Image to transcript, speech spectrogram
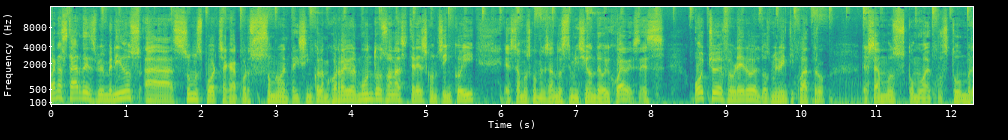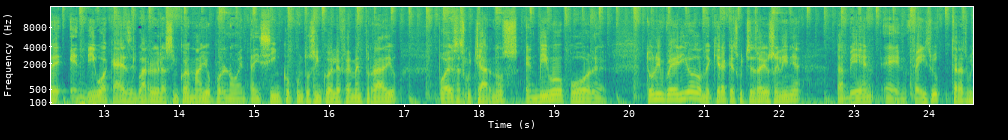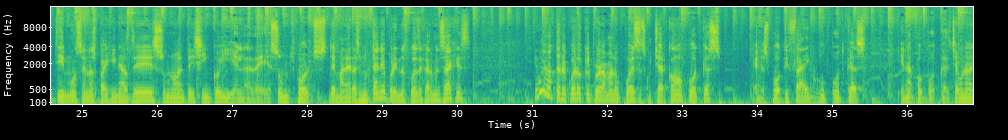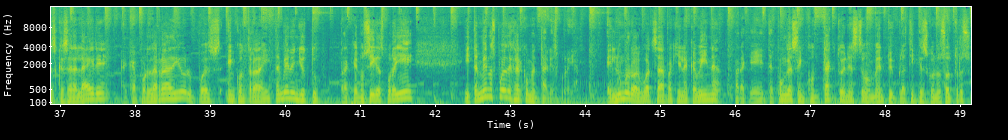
Buenas tardes, bienvenidos a Zoom Sports acá por Zoom 95, la mejor radio del mundo. Son las 3.5 y estamos comenzando esta emisión de hoy jueves. Es 8 de febrero del 2024. Estamos como de costumbre en vivo acá desde el barrio de las 5 de mayo por el 95.5 del FM en tu radio. Puedes escucharnos en vivo por Tuning Radio, donde quiera que escuches radios en línea. También en Facebook transmitimos en las páginas de Zoom 95 y en la de Zoom Sports de manera simultánea. Por ahí nos puedes dejar mensajes. Y bueno, te recuerdo que el programa lo puedes escuchar como podcast en Spotify, Google Podcast y en Apple Podcast. Ya una vez que sale al aire, acá por la radio, lo puedes encontrar ahí. También en YouTube, para que nos sigas por allí. Y también nos puedes dejar comentarios por ahí. El número del WhatsApp aquí en la cabina, para que te pongas en contacto en este momento y platiques con nosotros,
